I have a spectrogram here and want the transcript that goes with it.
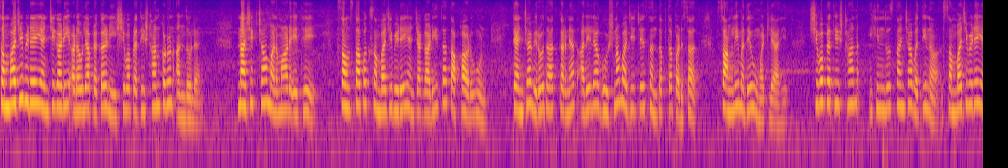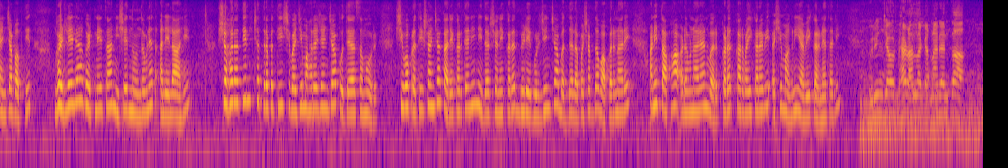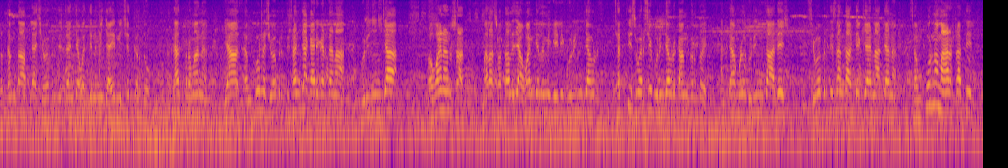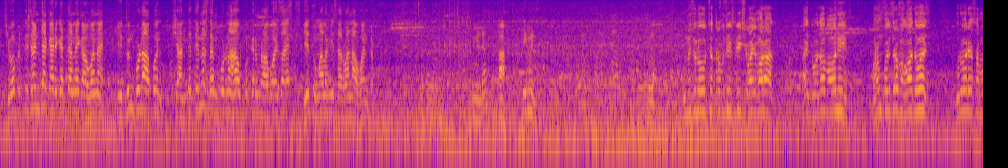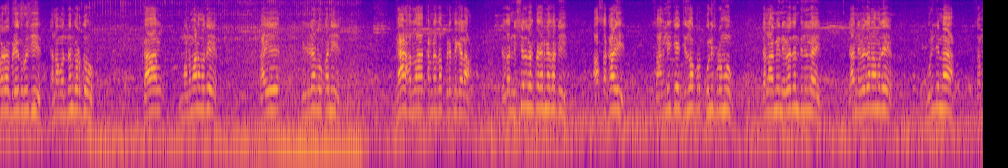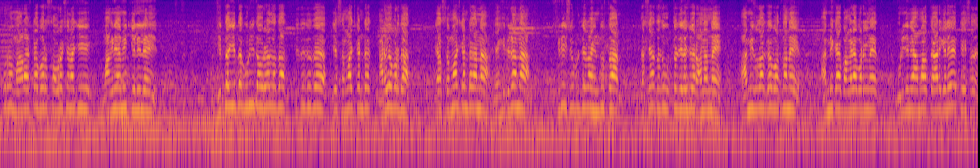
संभाजी भिडे यांची गाडी अडवल्याप्रकरणी शिवप्रतिष्ठानकडून आंदोलन. नाशिकच्या मनमाड येथे संस्थापक संभाजी भिडे यांच्या गाडीचा ताफा अडवून त्यांच्या विरोधात करण्यात आलेल्या घोषणाबाजीचे संतप्त पडसाद सांगलीमध्ये उमटले आहेत. शिवप्रतिष्ठान हिंदुस्थानच्या वतीनं संभाजी भिडे यांच्या बाबतीत घडलेल्या घटनेचा निषेध नोंदवण्यात आलेला आहे. शहरातील छत्रपती शिवाजी महाराजांच्या पुतळ्यासमोर शिवप्रतिष्ठानच्या कार्यकर्त्यांनी निदर्शने करत भिडे गुरुजींच्या बद्दल अपशब्द वापरणारे आणि ताफा अडवणाऱ्यांवर कडक कारवाई करावी अशी मागणी यावेळी करण्यात आली. गुरुजींच्यावर भ्याड हल्ला करणाऱ्यांचा प्रथमतः आपल्या शिवप्रतिष्ठानच्या वतीनं मी जाहीर निषेध करतो. त्याचप्रमाणे या संपूर्ण शिवप्रतिष्ठानच्या कार्यकर्त्यांना गुरुजींच्या आव्हानानुसार मला स्वतःला जे आव्हान केलं मी गेली गुरुजींच्यावर छत्तीस वर्षे गुरुजींच्यावर काम करतो आहे आणि त्यामुळे गुरुजींचा आदेश शिवप्रतिष्ठानचा अध्यक्ष या नात्यानं संपूर्ण महाराष्ट्रातील शिवप्रतिष्ठानच्या कार्यकर्त्यांना एक आव्हान आहे की इथून पुढं आपण शांततेनं संपूर्ण हा उपक्रम राबवायचा आहे हे तुम्हाला मी सर्वांना आव्हान करतो. एक मिनिट हां. एक मिनिट. बोला. पुण्यश्लोक छत्रपती श्री शिवाजी महाराज आई तुळजाभवानी परमपवित्र भगवा ध्वज. गुरुवारी समोर भिडे गुरुजी यांना वंदन करतो. काल मनमाडमध्ये काही हिजड्या लोकांनी भ्याड हल्ला करण्याचा प्रयत्न केला. त्याचा निषेध व्यक्त करण्यासाठी आज सकाळी सांगलीचे जिल्हा प्र पोलीस प्रमुख त्यांना आम्ही निवेदन दिलेलं आहे. त्या निवेदनामध्ये गुरुजींना संपूर्ण महाराष्ट्रभर संरक्षणाची मागणी आम्ही केलेली आहे. जिथं जिथं गुरुजी दौऱ्याला जातात तिथं तिथं जे समाजकंटक आडवे पडतात. या समाजकंटकांना या हिजड्यांना श्री शिवप्रतिष्ठा हिंदुस्थान जशा तसं उत्तर दिल्याशिवाय राहणार नाही. आम्ही सुद्धा ग बसणार नाही. आम्ही काय बांगड्या भरलेल्या नाहीत. गुरुजींनी आम्हाला तयार केले ते स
